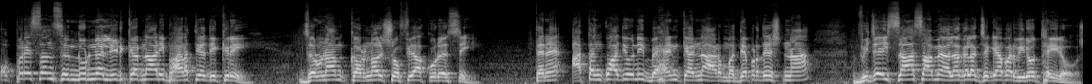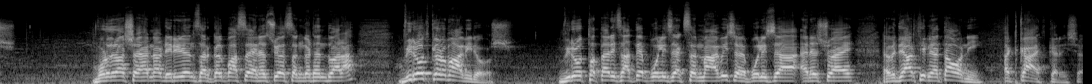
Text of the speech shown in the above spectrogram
ઓપરેશન સિંદૂરને લીડ કરનારી ભારતીય દીકરી, જેનું નામ કર્નલ શોફિયા કુરેશી, તેને આતંકવાદીઓની બહેન કહેનાર મધ્યપ્રદેશના વિજય શાહ સામે અલગ અલગ જગ્યા પર વિરોધ થઈ રહ્યો છે. વડોદરા શહેરના ડેરીરન સર્કલ પાસે એનએસયુએસ સંગઠન દ્વારા વિરોધ કરવામાં આવી રહ્યો છે. વિરોધ થતાની સાથે પોલીસ એક્શનમાં આવી છે. પોલીસે આ એનએસયુઆઈ વિદ્યાર્થી નેતાઓની અટકાયત કરી છે.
